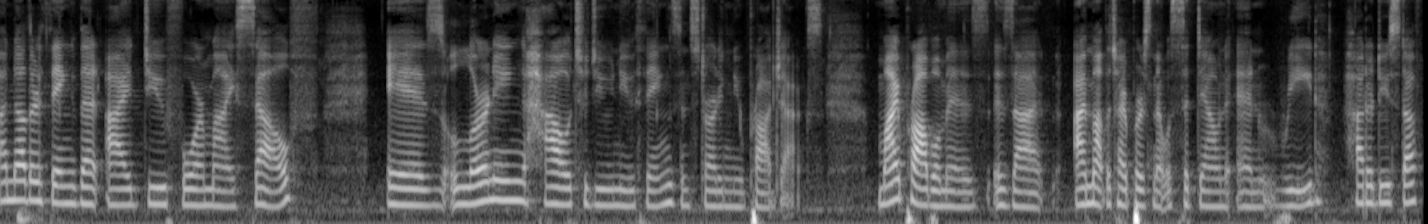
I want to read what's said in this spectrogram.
Another thing that I do for myself is learning how to do new things and starting new projects. My problem is is that I'm not the type of person that will sit down and read how to do stuff.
